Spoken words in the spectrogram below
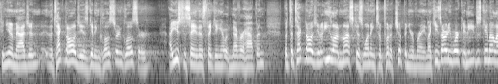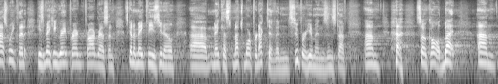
can you imagine? The technology is getting closer and closer I used to say this thinking it would never happen, but the technology, you know, Elon Musk is wanting to put a chip in your brain. Like he's already working. He just came out last week that he's making great progress and it's going to make these, you know, uh, make us much more productive and superhumans and stuff, um, so called. But, um,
